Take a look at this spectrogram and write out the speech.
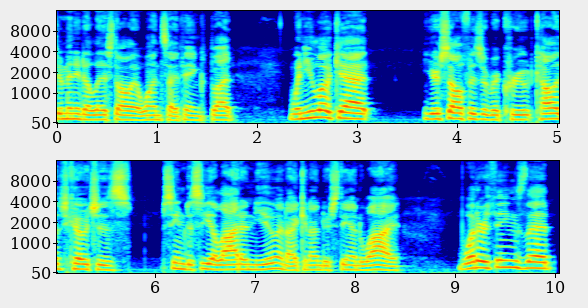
Too many to list all at once, I think. But when you look at yourself as a recruit, college coaches seem to see a lot in you, and I can understand why. What are things that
